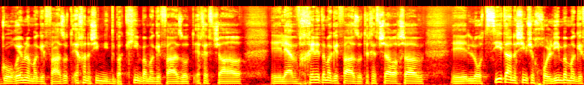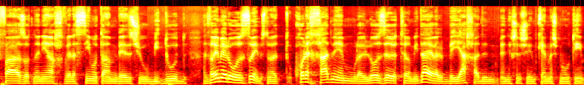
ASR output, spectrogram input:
גורם למגפה הזאת, איך אנשים נדבקים במגפה הזאת, איך אפשר אה, לאבחן את המגפה הזאת, איך אפשר עכשיו אה, להוציא את האנשים שחולים במגפה הזאת נניח ולשים אותם באיזשהו בידוד. הדברים האלו עוזרים, זאת אומרת כל אחד מהם אולי לא עוזר יותר מדי, אבל ביחד אני חושב שהם כן משמעותיים.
